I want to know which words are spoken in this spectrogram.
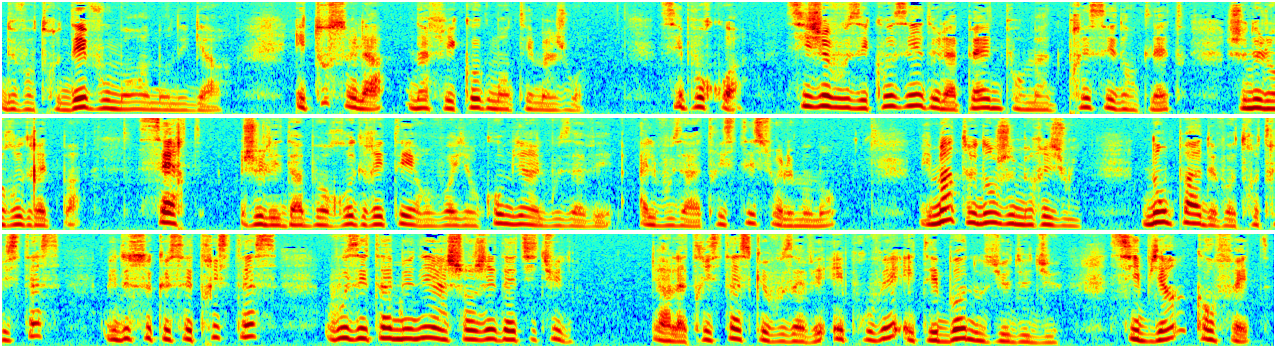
de votre dévouement à mon égard. Et tout cela n'a fait qu'augmenter ma joie. C'est pourquoi, si je vous ai causé de la peine pour ma précédente lettre, je ne le regrette pas. Certes, je l'ai d'abord regretté en voyant combien elle vous avait, elle vous a attristé sur le moment, mais maintenant je me réjouis, non pas de votre tristesse, mais de ce que cette tristesse vous est amenée à changer d'attitude. Car la tristesse que vous avez éprouvée était bonne aux yeux de Dieu, si bien qu'en fait,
